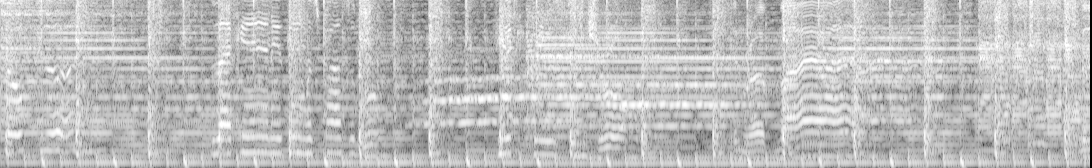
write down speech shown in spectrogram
so good, like anything was possible. Hit cruise control and rub my eyes. The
